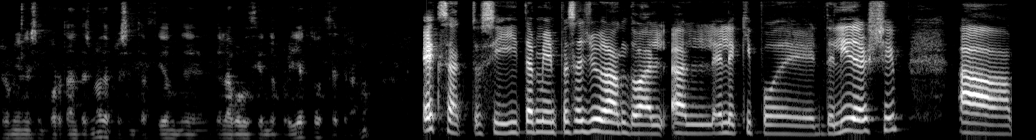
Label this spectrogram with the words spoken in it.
reuniones importantes ¿no? de presentación de, la evolución del proyecto, etcétera, ¿no? Exacto, sí, también pues ayudando al, al el equipo de, de, leadership a,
